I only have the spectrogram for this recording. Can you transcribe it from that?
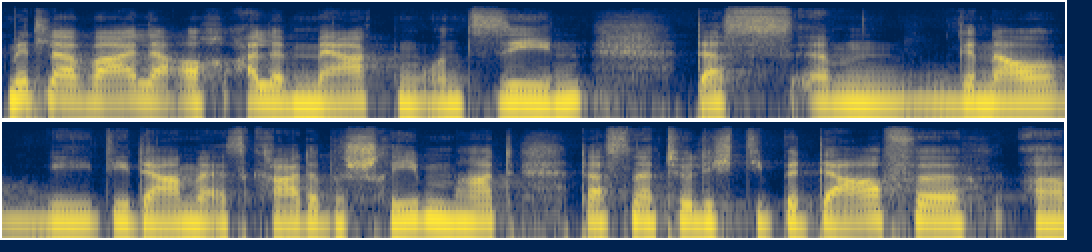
mittlerweile auch alle merken und sehen, dass ähm, genau wie die Dame es gerade beschrieben hat, dass natürlich die Bedarfe ähm,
